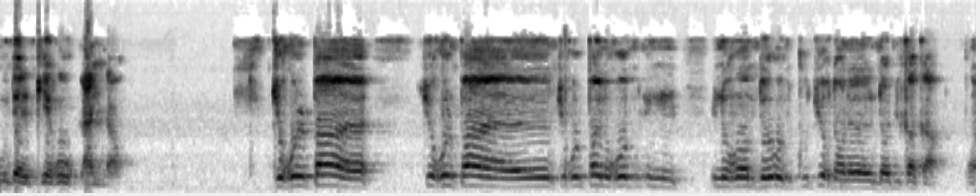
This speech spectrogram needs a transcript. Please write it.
ou, Del Piero là-dedans. Tu roules pas, euh, tu roules pas, euh, tu roules pas une robe, une, robe de haute couture dans, le, dans du caca. Point.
